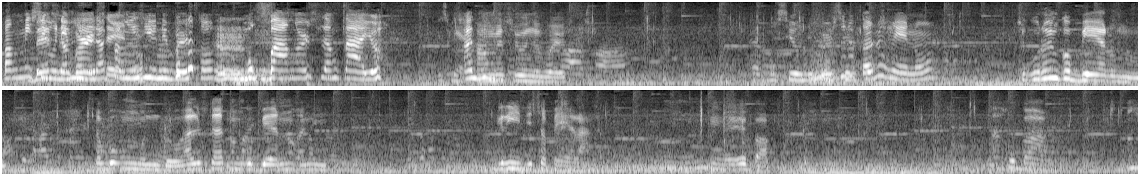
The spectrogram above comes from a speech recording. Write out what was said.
Pang Miss Best, Universe hirap eh. pang no? Miss Universe ko. Mukbangers lang tayo. Ang Ano? Miss Universe. Miss Universe yung tanong eh, no? Siguro yung gobyerno sa buong mundo. Halos lahat ng gobyerno, ano eh, greedy sa pera. Yung iba. Ako ba? Ang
